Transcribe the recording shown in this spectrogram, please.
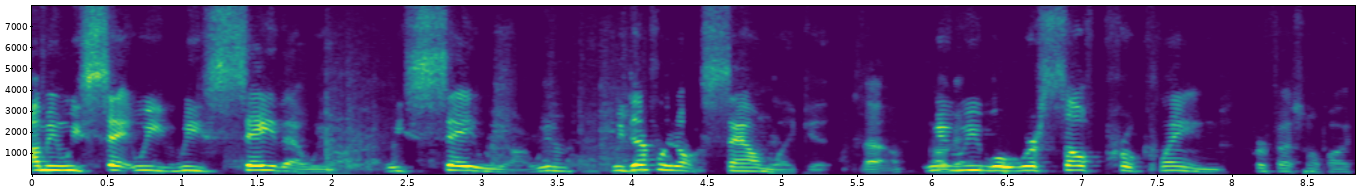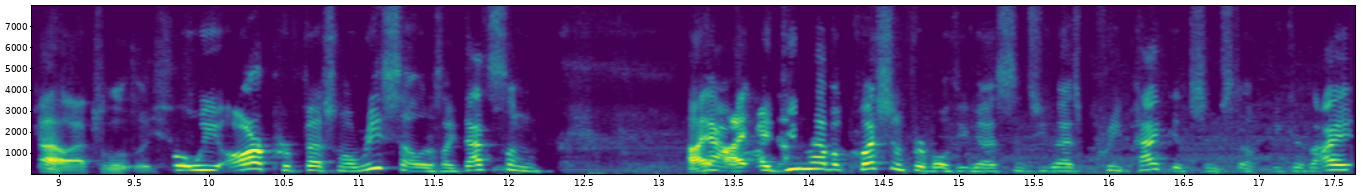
I mean, we say we we say that we are. We say we are. We don't. We definitely don't sound like it. No. We, Okay. we will. We're self-proclaimed professional podcast. oh, absolutely. But we are professional resellers. Like that's some. I, now, I, I, do have a question for both you guys since you guys pre-packaged some stuff because I,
